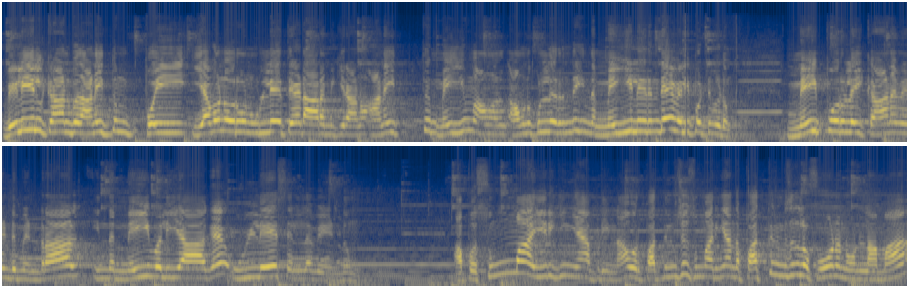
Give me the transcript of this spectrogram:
வெளியில் காண்பது அனைத்தும் பொய். எவன் ஒருவன் உள்ளே தேட ஆரம்பிக்கிறானோ அனைத்து மெய்யும் அவன் அவனுக்குள்ளே இருந்து இந்த மெய்யிலிருந்தே வெளிப்பட்டு விடும். மெய்ப்பொருளை காண வேண்டும் என்றால் இந்த மெய் வழியாக உள்ளே செல்ல வேண்டும். அப்போ சும்மா இருக்கீங்க அப்படின்னா ஒரு பத்து நிமிஷம் சும்மா இருக்கீங்க அந்த பத்து நிமிஷத்தில் ஃபோனை நோண்டலாமா?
